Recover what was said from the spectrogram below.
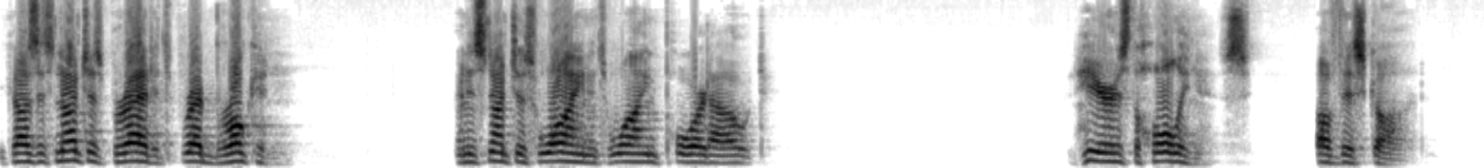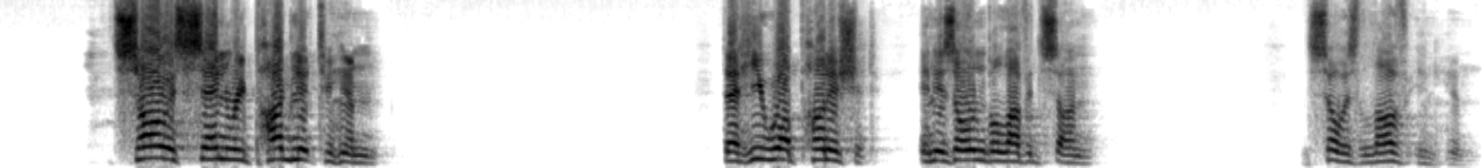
Because it's not just bread, it's bread broken. And it's not just wine, it's wine poured out. Here is the holiness of this God. So is sin repugnant to him that he will punish it in his own beloved Son. And so is love in him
